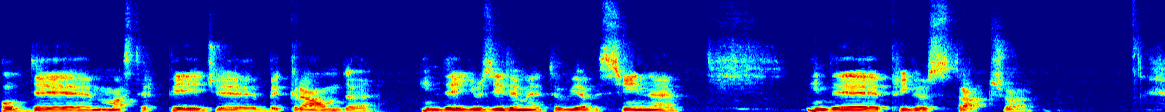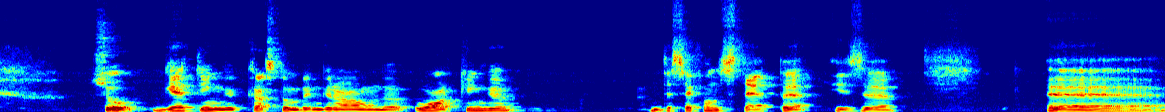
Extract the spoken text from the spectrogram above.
of the master page uh, background in the use element we have seen uh, in the previous structure. So getting a custom background working, the second step is uh, uh,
